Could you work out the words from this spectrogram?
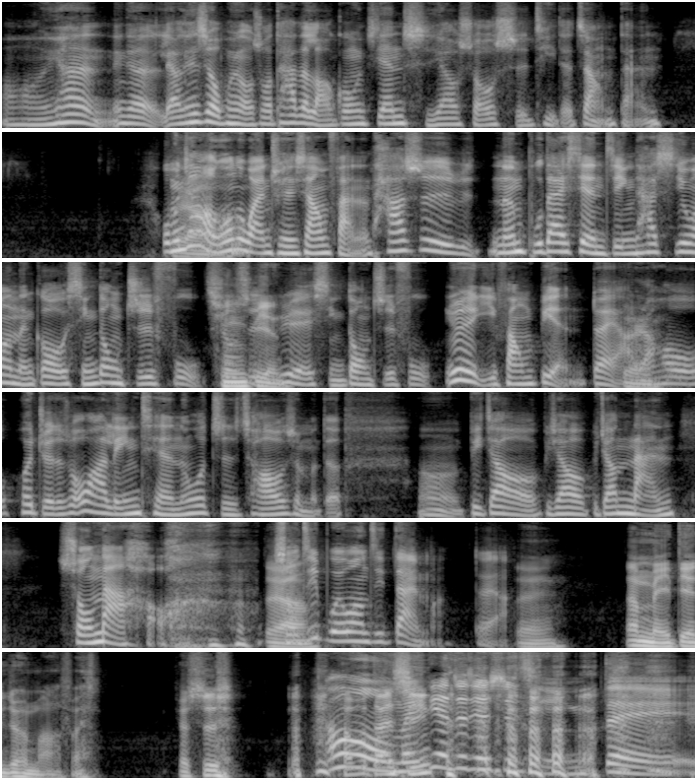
哦，你看那个聊天室有朋友说，她的老公坚持要收实体的账单。我们家老公是完全相反的，他是能不带现金，他希望能够行动支付，就是越行动支付，因为以方便，对啊，然后会觉得说哇，零钱或纸钞什么的，嗯，比较比较比较难收纳好，手机不会忘记带嘛，对啊，对，但没电就很麻烦，可是。哦，没电这件事情，对，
